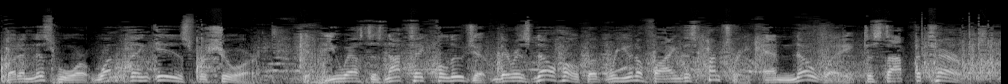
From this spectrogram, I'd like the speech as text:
But in this war, one thing is for sure. If the U.S. does not take Fallujah, there is no hope of reunifying this country and no way to stop the terrorists.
